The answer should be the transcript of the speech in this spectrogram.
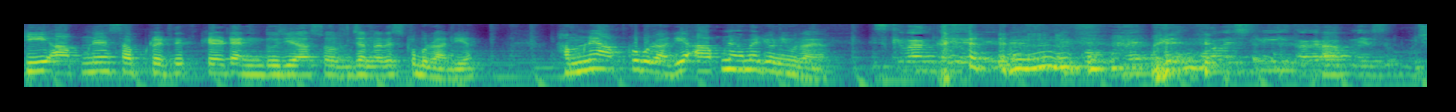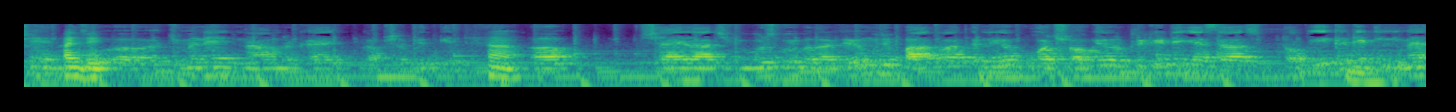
कि आपने सब क्रिकेट एंथुजियास्ट और जर्नलिस्ट को बुला लिया। हमने आपको बुला दिया आपने हमें क्यों नहीं बुलाया इसके बाद ऑनेस्टली अगर आप मेरे से पूछें हाँ जी। तो, जो मैंने नाम रखा है गपशप गिल हाँ। शायद आज व्यूअर्स को भी पता लगेगा मुझे बात बात करने का बहुत शौक है और क्रिकेट एक ऐसा टॉपिक क्रिकेट नहीं मैं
